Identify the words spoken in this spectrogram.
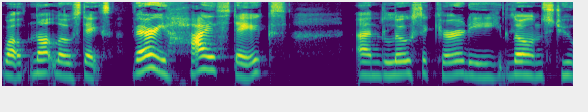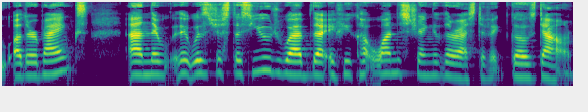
well not low stakes very high stakes and low security loans to other banks and there, it was just this huge web that if you cut one string, the rest of it goes down.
